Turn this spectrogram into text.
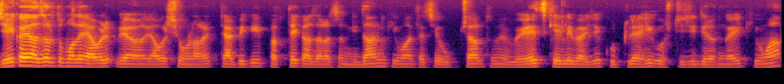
जे काही आजार तुम्हाला यावेळी यावर्षी होणार आहेत त्यापैकी प्रत्येक आजाराचं निदान किंवा त्याचे उपचार तुम्ही वेळेच केले पाहिजे कुठल्याही गोष्टीची दिरंगाई किंवा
